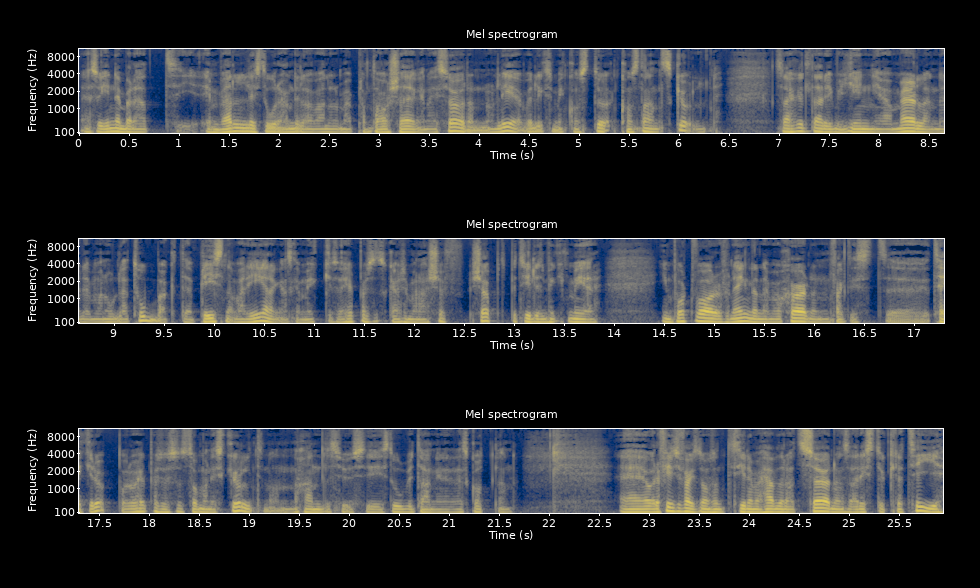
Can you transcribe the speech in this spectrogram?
Eh, så innebär det att en väldigt stor andel av alla de här plantageägarna i södern de lever liksom i konstant skuld. Särskilt där i Virginia och Maryland där man odlar tobak där priserna varierar ganska mycket. Så helt plötsligt så kanske man har köpt betydligt mycket mer importvaror från England än vad skörden faktiskt eh, täcker upp. Och då helt plötsligt så står man i skuld till någon handelshus i Storbritannien eller Skottland. Eh, och det finns ju faktiskt de som till och med hävdar att Söderns aristokrati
